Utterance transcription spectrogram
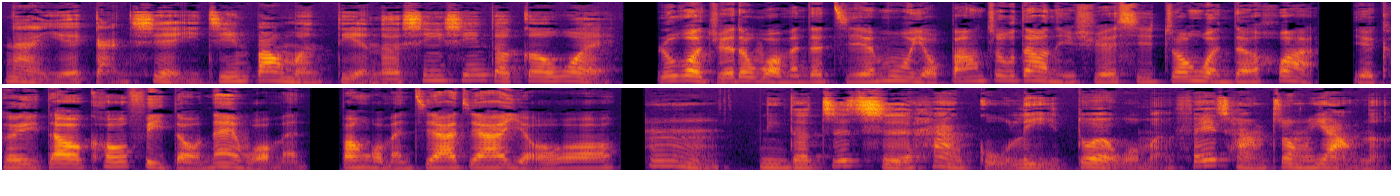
那也感谢已经帮我们点了星星的各位。如果觉得我们的节目有帮助到你学习中文的话，也可以到 Coffee 斗内我们，帮我们加加油哦。嗯。你的支持和鼓励对我们非常重要呢。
